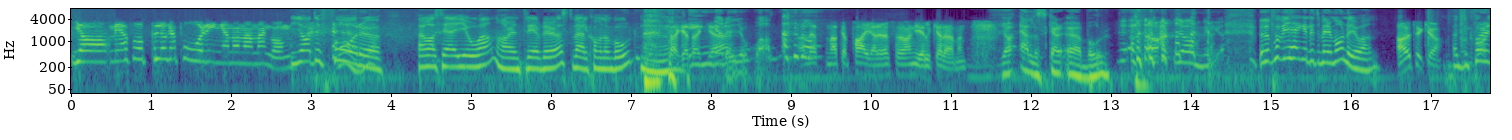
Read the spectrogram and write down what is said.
Ja, men jag får plugga på och ringa någon annan gång. Ja, det får du. Jag måste säga Johan har en trevlig röst. Välkommen ombord. Tackar, tackar. Johan. Jag är ledsen att jag pajade för Angelica där, men... Jag älskar öbor. Jag med. Men då får vi hänga lite mer imorgon då, Johan. Ja, det tycker jag. Du får,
